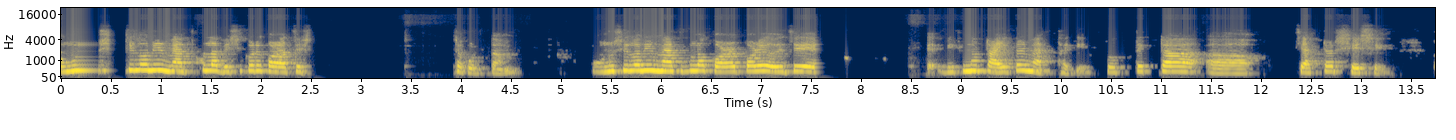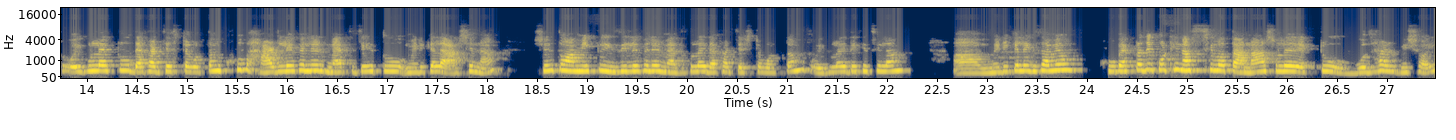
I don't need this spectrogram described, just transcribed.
অনুশীলনীর ম্যাথগুলা বেশি করে করার চেষ্টা করতাম। অনুশীলনীর ম্যাথগুলো করার পরে ওই যে বিভিন্ন টাইপের ম্যাথ থাকে। প্রত্যেকটা চ্যাপ্টার শেষে তো ওইগুলো একটু দেখার চেষ্টা করতাম। খুব হার্ড লেভেলের ম্যাথ যেহেতু মেডিকেলে আসে না, সেহেতু আমি একটু ইজি লেভেলের ম্যাথগুলাই দেখার চেষ্টা করতাম। ওইগুলাই দেখেছিলাম। মেডিকেল এক্সামেও খুব একটা যে কঠিন আসছিল তা না, আসলে একটু বোঝার বিষয়।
